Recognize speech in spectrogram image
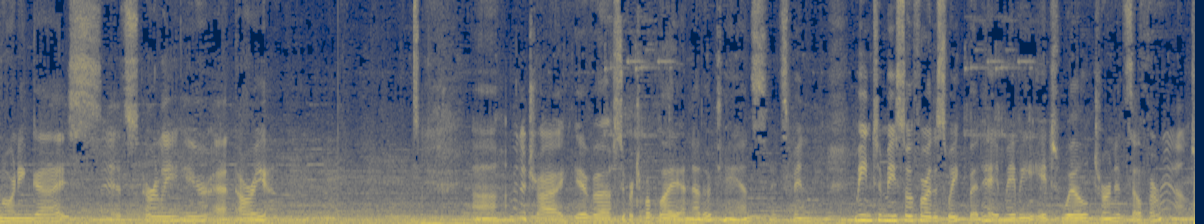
morning, guys. It's early here at Aria. Uh, I'm going to try give uh, Super Triple Play another chance. It's been mean to me so far this week, but hey, maybe it will turn itself around.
